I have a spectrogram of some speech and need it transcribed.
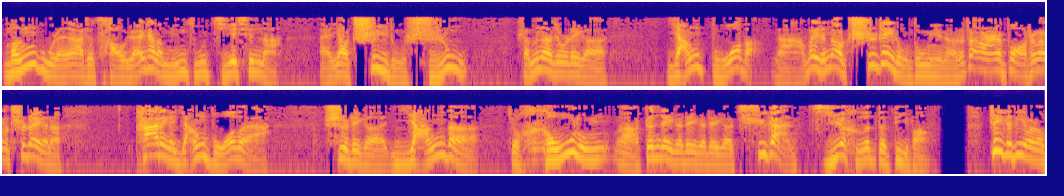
蒙古人啊，就草原上的民族结亲呐，哎，要吃一种食物，什么呢？就是这个羊脖子啊。为什么要吃这种东西呢？说这玩意儿不好吃，为什么吃这个呢？它这个羊脖子、啊，是这个羊的就喉咙啊，跟这个这个这个躯干结合的地方，这个地方的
